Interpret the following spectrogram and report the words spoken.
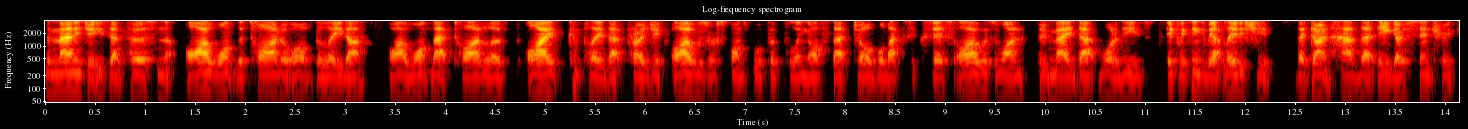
The manager is that person that I want the title of the leader I want that title of I completed that project. I was responsible for pulling off that job or that success. I was the one who made that what it is. If we think about leadership, they don't have that egocentric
